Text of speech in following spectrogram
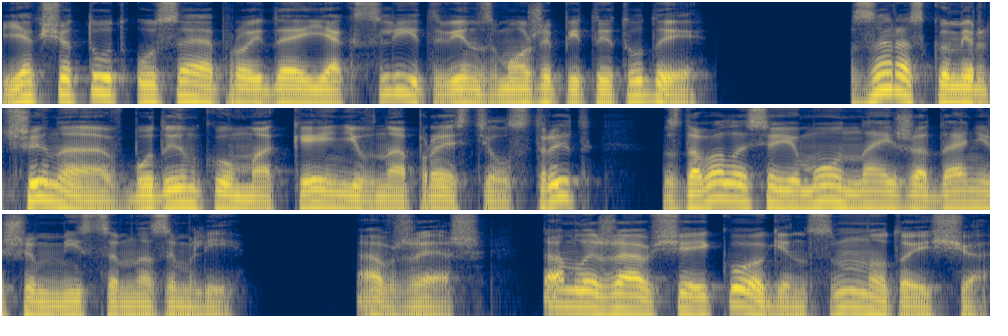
Якщо тут усе пройде як слід, він зможе піти туди. Зараз комірчина в будинку Маккейнів на Престіл Стрит здавалася йому найжаданішим місцем на землі. Авжеж, там лежав ще й Когінс, ну то й що.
